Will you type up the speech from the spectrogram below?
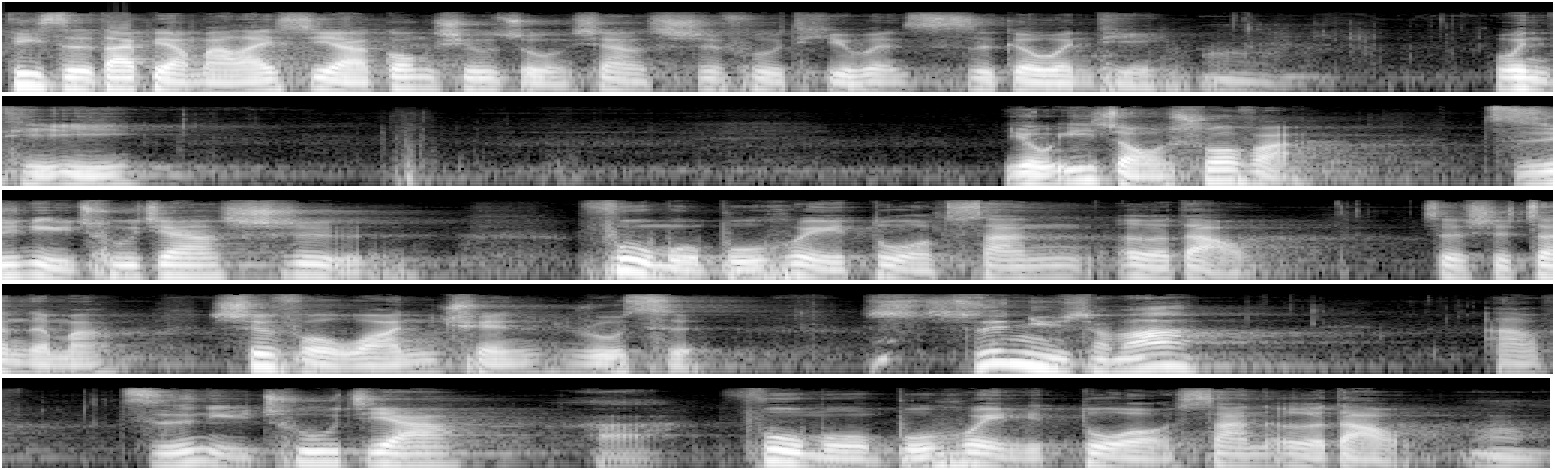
弟子代表马来西亚共修组向师父提问四个问题。问题一：有一种说法，子女出家是父母不会堕三恶道，这是真的吗？是否完全如此？子女什么？啊，子女出家啊，父母不会堕三恶道，嗯，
